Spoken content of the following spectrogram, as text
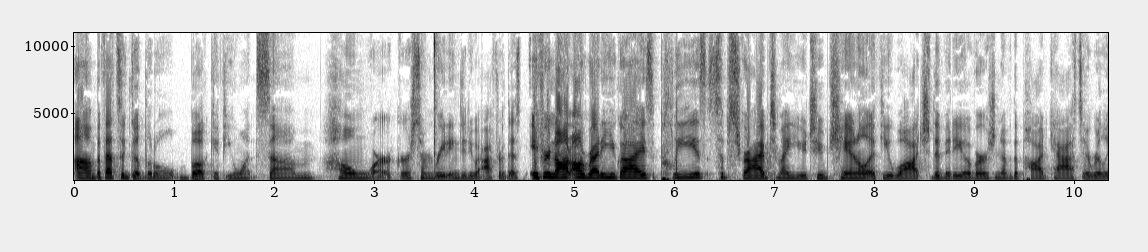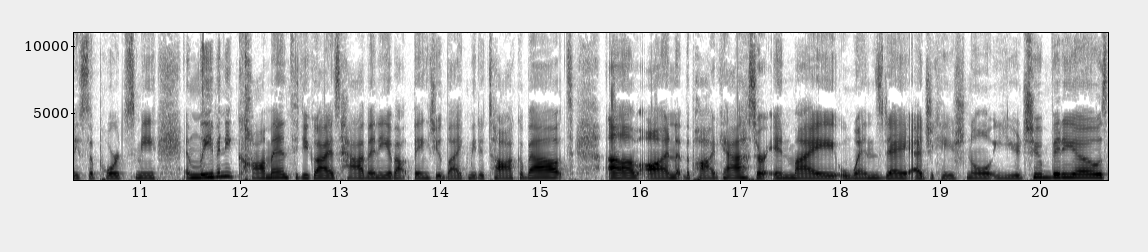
Um, but that's a good little book if you want some homework or some reading to do after this. If you're not already, you guys, please subscribe to my YouTube channel. If you watch the video version of the podcast, it really supports me. And leave any comments if you guys have any about things you'd like me to talk about um, on the podcast or in my Wednesday educational YouTube videos.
